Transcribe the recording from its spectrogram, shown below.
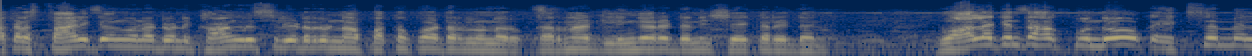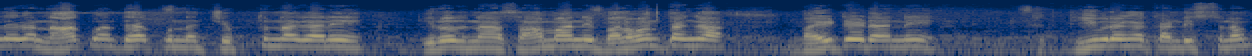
అక్కడ స్థానికంగా ఉన్నటువంటి కాంగ్రెస్ లీడర్ నా పక్క క్వార్టర్లో ఉన్నారు కర్ణాటక లింగారెడ్డి అని శేఖర్ రెడ్డి అని. వాళ్ళకెంత హక్కు ఉందో ఒక ఎక్స్ఎమ్మెల్యేగా నాకు అంత హక్కు ఉందని చెప్తున్నా కానీ ఈరోజు నా సామాన్ని బలవంతంగా బయటేయడాన్ని తీవ్రంగా ఖండిస్తున్నాం.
